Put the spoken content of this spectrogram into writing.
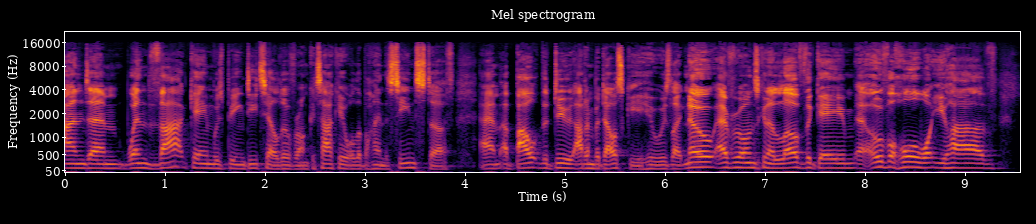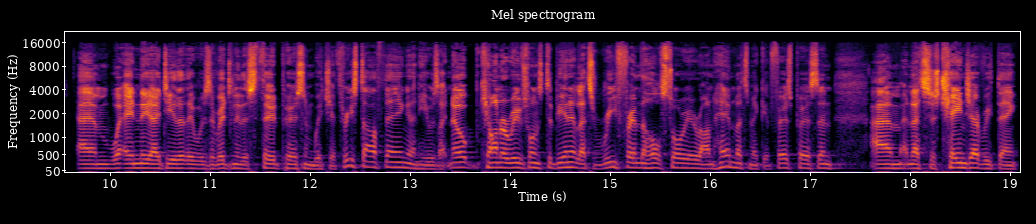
And um, when that game was being detailed over on Kotaku, all the behind the scenes stuff um, about the dude Adam Badowski, who was like, "No, everyone's going to love the game. Overhaul what you have." Um, and the idea that there was originally this third person Witcher 3 style thing, and he was like, nope, Keanu Reeves wants to be in it. Let's reframe the whole story around him. Let's make it first person, um, and let's just change everything.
